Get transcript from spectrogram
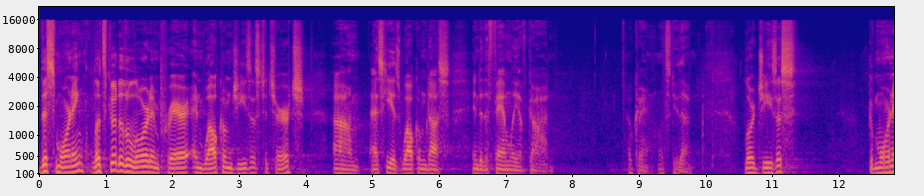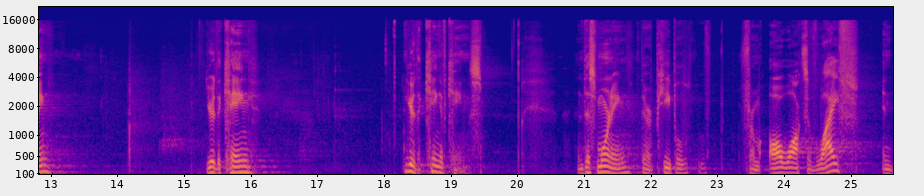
this morning, let's go to the Lord in prayer and welcome Jesus to church um, as He has welcomed us into the family of God. Okay, let's do that. Lord Jesus, good morning. You're the King. You're the King of Kings. And this morning, there are people from all walks of life and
